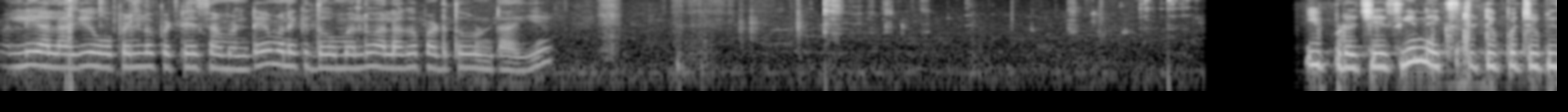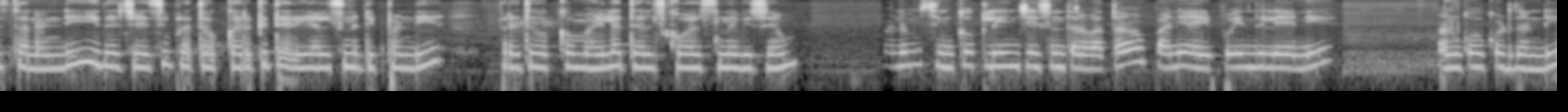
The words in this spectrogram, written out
మళ్ళీ అలాగే ఓపెన్లో పెట్టేసామంటే మనకి దోమలు అలాగ పడుతూ ఉంటాయి. ఇప్పుడు వచ్చేసి నెక్స్ట్ టిప్ చూపిస్తానండి. ఇది వచ్చేసి ప్రతి ఒక్కరికి తెలియాల్సిన టిప్ అండి. ప్రతి ఒక్క మహిళ తెలుసుకోవాల్సిన విషయం. మనం సింక్ క్లీన్ చేసిన తర్వాత పని అయిపోయిందిలే అని అనుకోకూడదండి.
